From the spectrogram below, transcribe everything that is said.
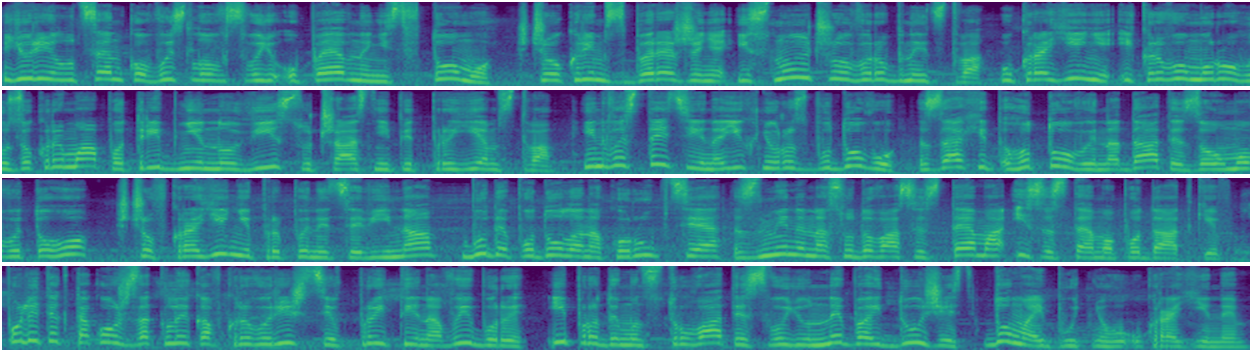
Юрій Луценко висловив свою упевненість в тому, що окрім збереження існуючого виробництва Україні і Кривому Рогу, зокрема, потрібні нові сучасні підприємства. Інвестиції на їхню розбудову захід готовий надати за умови того, що в країні припиниться війна, буде подолана корупція, змінена судова система і система податків. Політик також закликав криворіжців прийти на вибори і продемонструвати свою небайдужість до майбутнього України.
